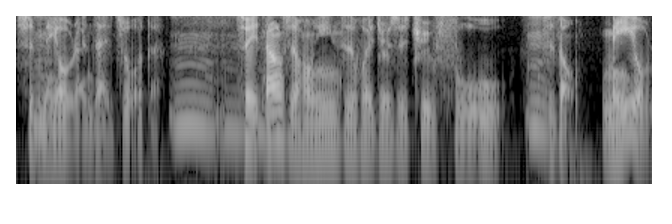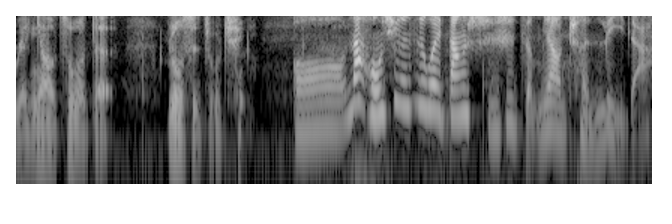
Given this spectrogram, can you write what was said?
是没有人在做的，嗯嗯，所以当时红星智慧就是去服务这种没有人要做的弱势族群。哦，那红星智慧当时是怎么样成立的啊？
